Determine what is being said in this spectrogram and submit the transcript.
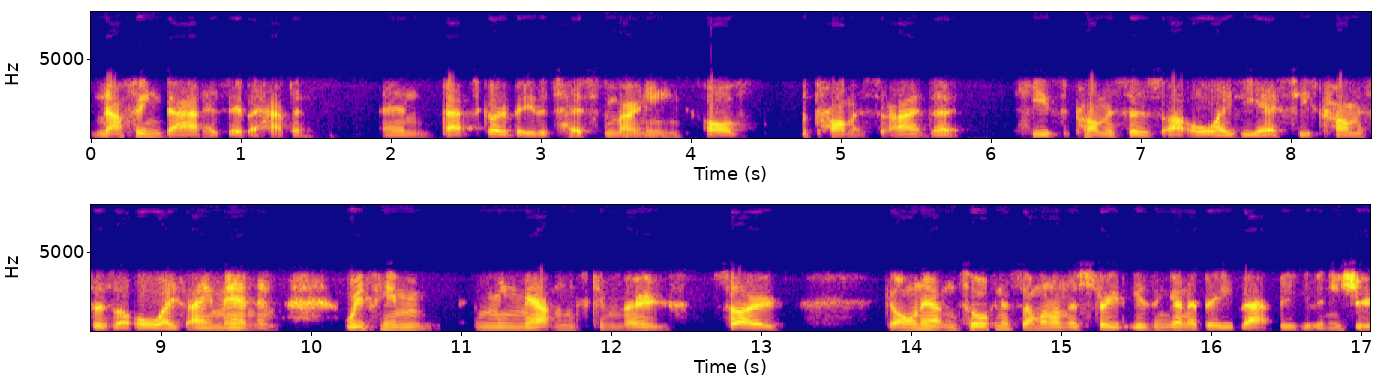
nothing bad has ever happened. And that's got to be the testimony of the promise, right? That his promises are always yes, his promises are always amen. And with him, I mean, mountains can move. So going out and talking to someone on the street isn't going to be that big of an issue.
